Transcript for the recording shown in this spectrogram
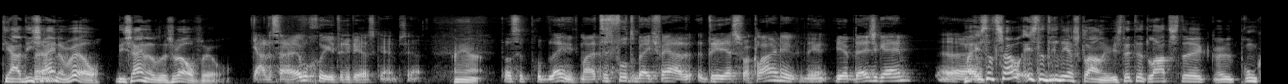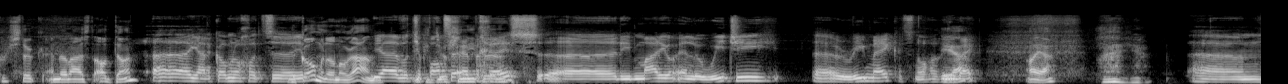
Ja, die Nee. zijn er wel. Die zijn er dus wel veel. Ja, dat zijn heel goede 3DS-games, ja. Ja. Dat is het probleem niet. Maar het is, voelt een beetje van, ja, de 3DS is wel klaar nu. Je hebt deze game. eh, Maar is dat zo? Is de 3DS klaar nu? Is dit het laatste uh, pronkstuk en daarna is het ook done? eh, ja, er komen nog wat... eh, Die komen er nog aan. Ja, wat Japanse niet, eh, RPG's. eh, die Mario en Luigi eh, remake. Het is nog een Ja. remake. Oh ja. ja. Ehm,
